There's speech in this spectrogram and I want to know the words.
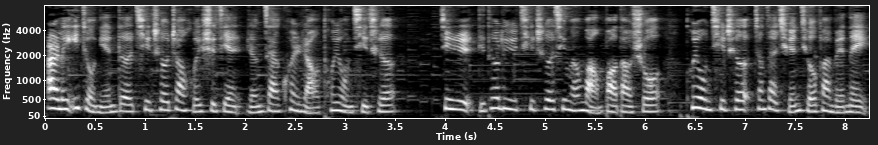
二零一九年的汽车召回事件仍在困扰通用汽车。近日，底特律汽车新闻网报道说，通用汽车将在全球范围内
